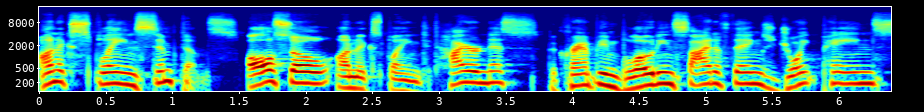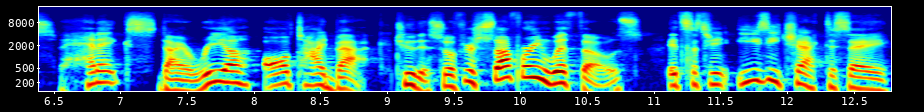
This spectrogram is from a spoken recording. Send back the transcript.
unexplained symptoms. Also, unexplained tiredness, the cramping, bloating side of things, joint pains, headaches, diarrhea, all tied back to this. So if you're suffering with those, it's such an easy check to say,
